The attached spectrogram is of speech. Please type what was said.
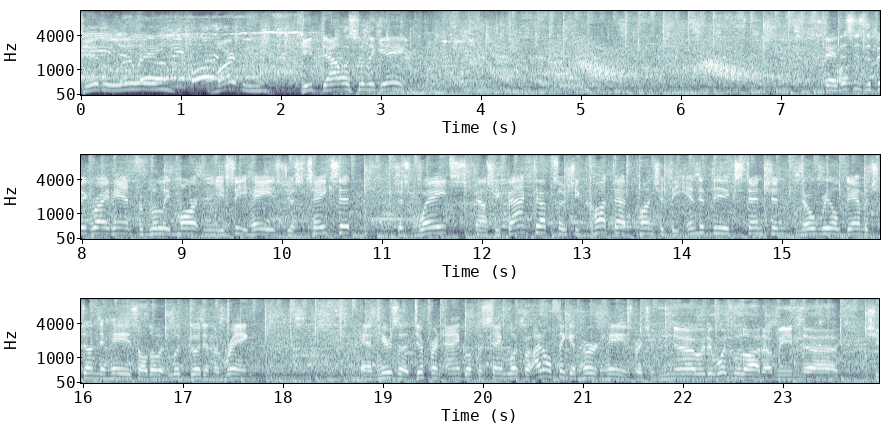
Did Lily Martin keep Dallas in the game? Okay, this is the big right hand from Lily Martin. You see Hayes just takes it, just waits. Now she backed up, so she caught that punch at the end of the extension. No real damage done to Hayes, although it looked good in the ring. And here's a different angle at the same look, but I don't think it hurt Hayes, Richard. No, it wasn't a lot. I mean, uh, she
